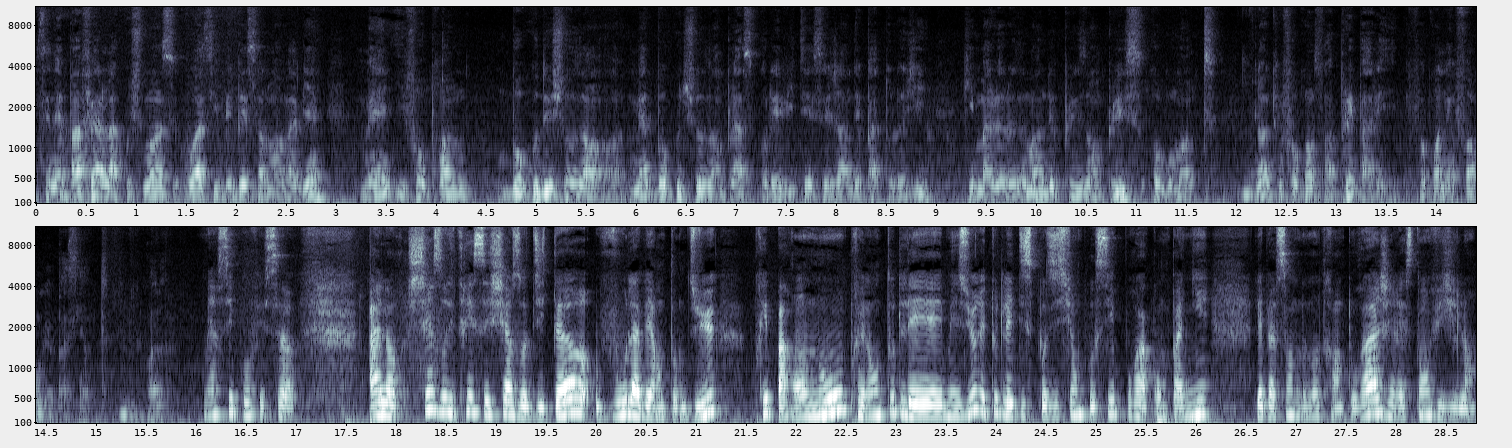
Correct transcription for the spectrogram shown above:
Ce n'est pas faire l'accouchement, voir si bébé seulement va bien, mais il faut prendre beaucoup de choses, en, mettre beaucoup de choses en place pour éviter ce genre de pathologie qui malheureusement de plus en plus augmente. Donc il faut qu'on soit préparé, il faut qu'on informe les patientes. Voilà. Merci, professeur. Alors, chères auditrices et chers auditeurs, vous l'avez entendu, préparons-nous, prenons toutes les mesures et toutes les dispositions possibles pour accompagner les personnes de notre entourage et restons vigilants.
